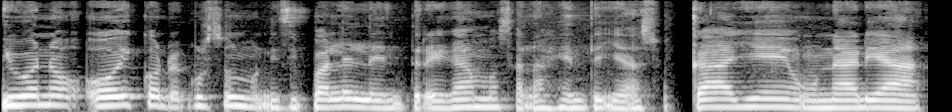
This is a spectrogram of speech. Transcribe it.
Y bueno, hoy con recursos municipales le entregamos a la gente ya su calle, un área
